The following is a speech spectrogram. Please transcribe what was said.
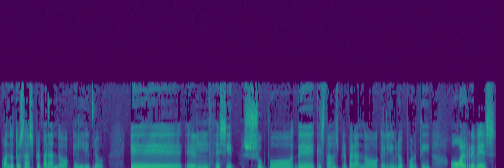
cuando tú estabas preparando el libro, eh, ¿el CESID supo de que estabas preparando el libro por ti o al revés?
